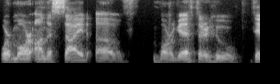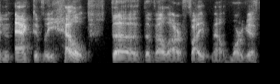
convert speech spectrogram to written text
were more on the side of Morgoth or who didn't actively help the the Valar fight Mount Morgoth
